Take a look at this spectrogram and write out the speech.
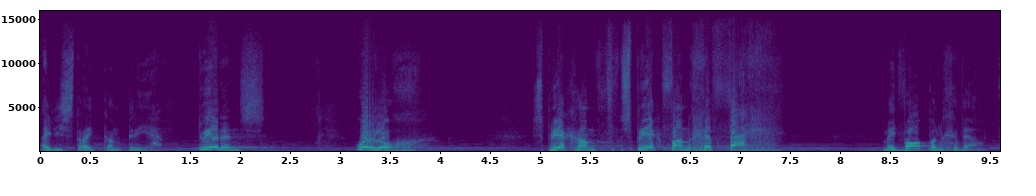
uit die stryd kan tree. Tweedens oorlog. Spreek gaan spreek van geveg met wapengeweld.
